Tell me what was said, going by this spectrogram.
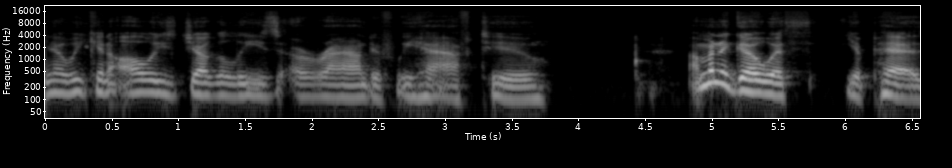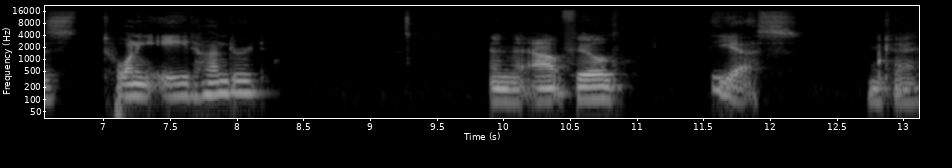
you know, we can always juggle these around if we have to. I'm going to go with Yepez 2800. In the outfield. Yes. Okay.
